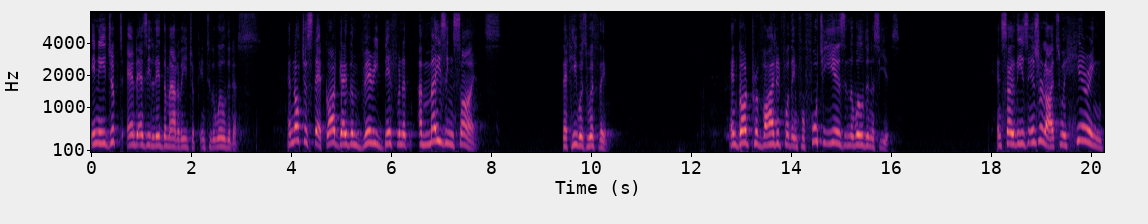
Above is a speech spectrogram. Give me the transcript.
in Egypt and as He led them out of Egypt into the wilderness. And not just that, God gave them very definite, amazing signs that He was with them. And God provided for them for 40 years in the wilderness years. And so these Israelites were hearing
